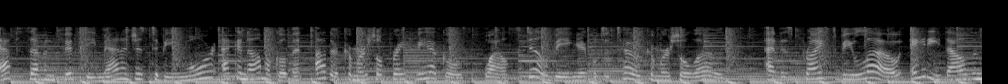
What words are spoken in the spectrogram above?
F-750 manages to be more economical than other commercial freight vehicles while still being able to tow commercial loads and is priced below $80,000.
